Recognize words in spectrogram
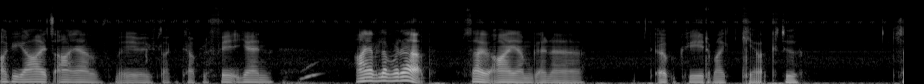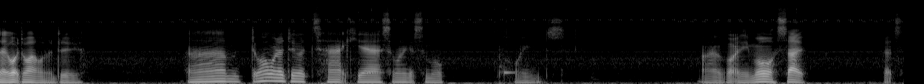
Okay guys, I have moved like a couple of feet again. I have leveled up. So I am gonna upgrade my character. So what do I want to do? Um, do I want to do attack? Yes, I want to get some more points. I haven't got any more, so let's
